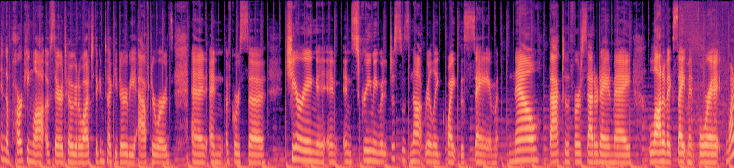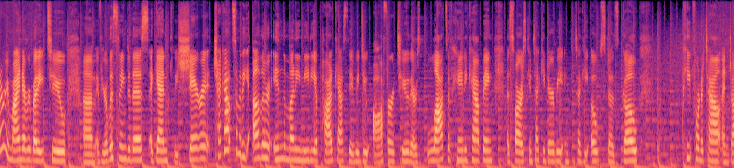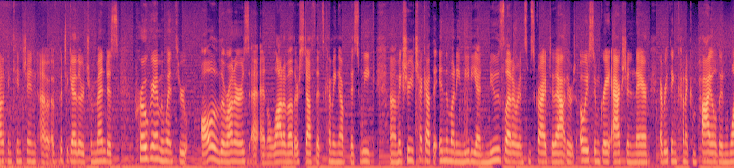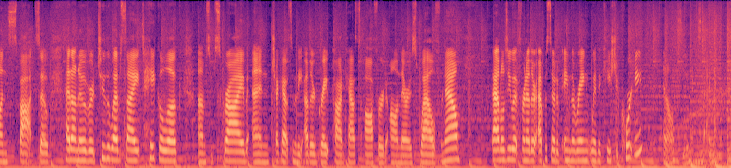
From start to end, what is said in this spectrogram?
in the parking lot of Saratoga to watch the Kentucky Derby afterwards, and and of course uh, cheering and, and screaming, but it just was not really quite the same. Now back to the first Saturday in May, a lot of excitement for it. Want to remind everybody to, um, if you're listening to this again, please share it. Check out some of the other In the Money Media podcasts that we do offer too. There's lots of handicapping as far as Kentucky Derby and Kentucky Oaks does go. Pete Fornatal and Jonathan Kinchin uh, have put together a tremendous program and went through all of the runners and a lot of other stuff that's coming up this week. Uh, make sure you check out the In the Money Media newsletter and subscribe to that. There's always some great action there, everything kind of compiled in one spot. So head on over to the website, take a look, um, subscribe, and check out some of the other great podcasts offered on there as well. For now, that'll do it for another episode of In the Ring with Acacia Courtney, and I'll see you next time.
